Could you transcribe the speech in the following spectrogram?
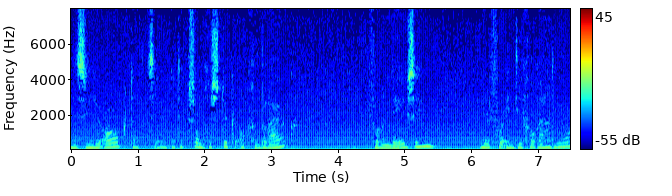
Dan zie je ook dat, uh, dat ik sommige stukken ook gebruik voor een lezing, hier voor Indigo Radio.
